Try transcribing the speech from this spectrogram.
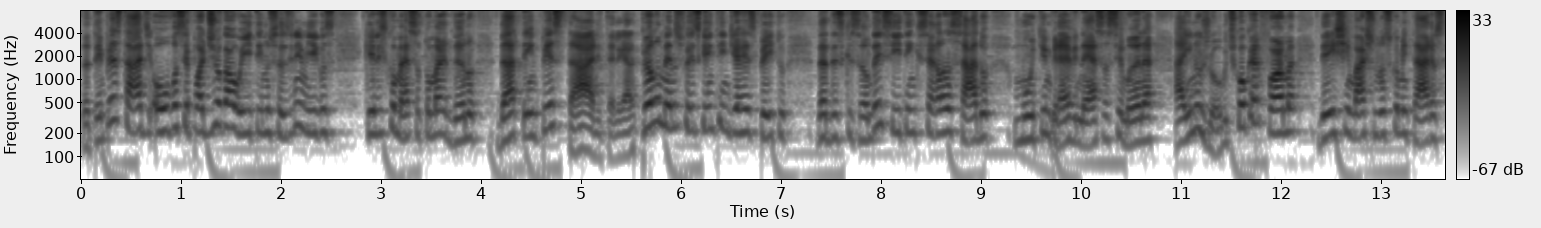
da tempestade, ou você pode jogar o item nos seus inimigos que eles começam a tomar dano da tempestade, tá ligado? Pelo menos foi isso que eu entendi a respeito da descrição desse item que será lançado muito em breve nessa semana aí no jogo. De qualquer forma, deixe embaixo nos comentários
